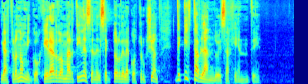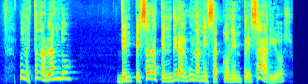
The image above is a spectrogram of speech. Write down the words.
gastronómico, Gerardo Martínez en el sector de la construcción. ¿De qué está hablando esa gente? Bueno, están hablando de empezar a tender alguna mesa con empresarios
